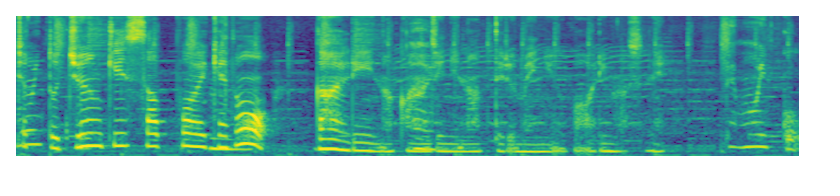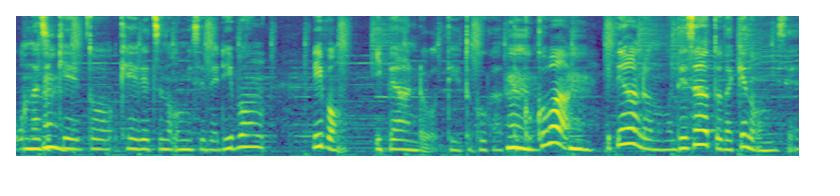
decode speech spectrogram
ちょっと純喫茶っぽいけど、うん、ガーリーな感じになってるメニューがありますね、はい、でもう一個同じ系と系列のお店でリボンリボンイペアンローっていうとこがあって、うん、ここはイペアンローのデザートだけのお店。で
